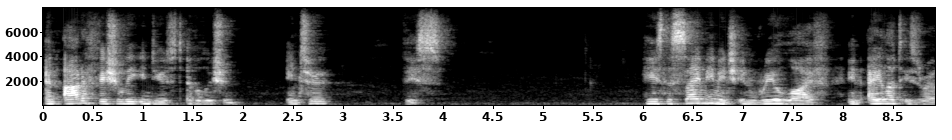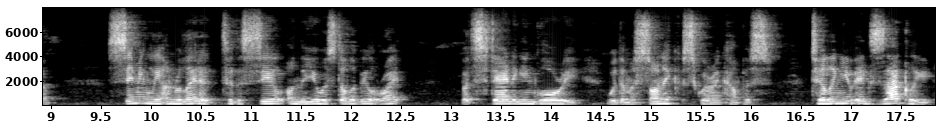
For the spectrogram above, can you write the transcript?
An artificially induced evolution into this. He is the same image in real life in Eilat, Israel, seemingly unrelated to the seal on the US dollar bill, right? But standing in glory with a Masonic square and compass, telling you exactly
